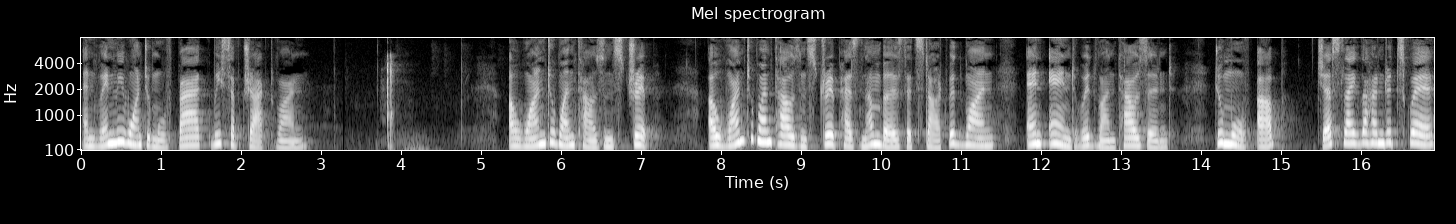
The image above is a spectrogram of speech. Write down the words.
And when we want to move back, we subtract 1 a 1 to 1000 strip. A 1 to 1000 strip has numbers that start with 1 and end with 1000. To move up, just like the 100 square,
